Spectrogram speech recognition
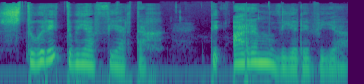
Storie 42: Die arm weduwee.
